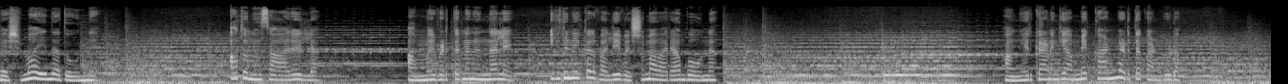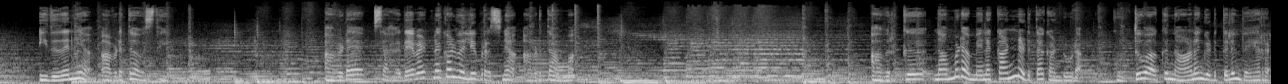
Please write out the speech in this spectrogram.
വിഷമായി എന്നാ തോന്നുന്നേ. അതൊന്നും സാരമില്ല. അമ്മ ഇവിടെ തന്നെ നിന്നാലേ ഇതിനേക്കാൾ വലിയ വിഷമ വരാൻ പോകുന്ന. അങ്ങേർക്കാണെങ്കിൽ അമ്മയെ കണ്ണെടുത്ത കണ്ടൂടാ ഇത് തന്നെയാ അവിടുത്തെ അവസ്ഥ. അവിടെ സഹദേവേട്ടനേക്കാൾ വലിയ പ്രശ്ന അവിടുത്തെ അമ്മ. അവർക്ക് നമ്മുടെ അമ്മേനെ കണ്ണെടുത്താ കണ്ടൂടാ കുത്തുവാക്ക് നാണം കെടുത്തലും വേറെ.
